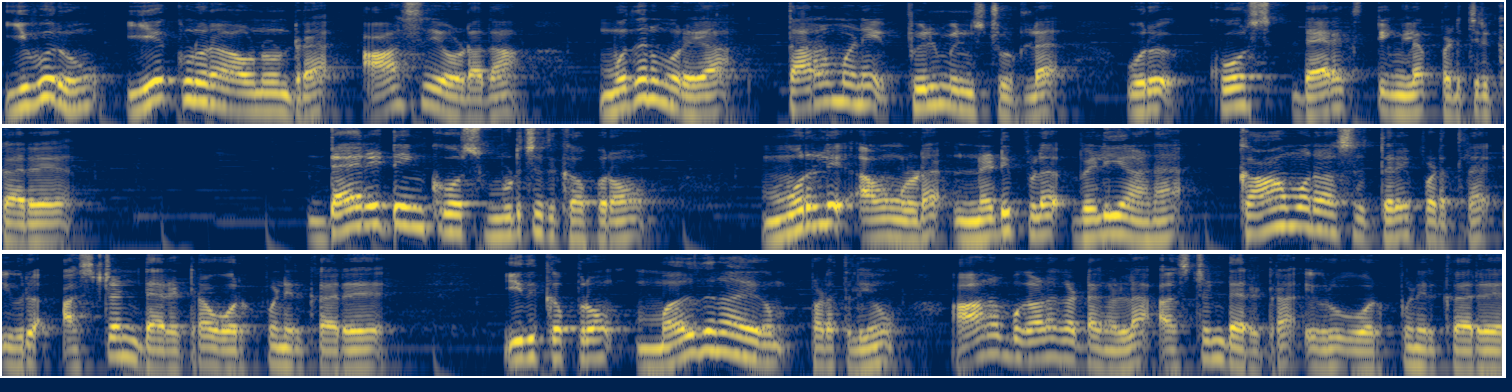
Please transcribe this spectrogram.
இவரும் இயக்குனர் ஆகணுன்ற ஆசையோட தான் முதன் முறையாக தரமணி ஃபில்ம் இன்ஸ்டியூட்டில் ஒரு கோர்ஸ் டைரக்டிங்கில் படிச்சிருக்காரு. டைரக்டிங் கோர்ஸ் முடிச்சதுக்கப்புறம் முரளி அவங்களோட நடிப்பில் வெளியான காமராசு திரைப்படத்தில் இவர் அசிஸ்டன்ட் டைரக்டராக ஒர்க் பண்ணியிருக்காரு இதுக்கப்புறம் மருதநாயகம் படத்துலையும் ஆரம்ப காலகட்டங்களில் அசிஸ்டன்ட் டைரக்டராக இவர் ஒர்க் பண்ணியிருக்காரு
